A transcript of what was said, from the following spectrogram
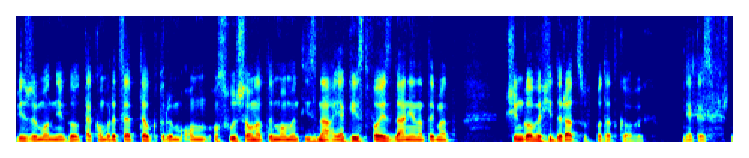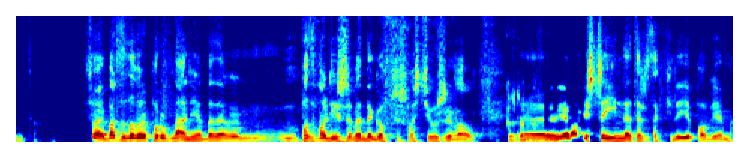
bierzemy od niego taką receptę, o którym on, on słyszał na ten moment i zna. Jakie jest Twoje zdanie na temat księgowych i doradców podatkowych? Jaka jest różnica? Słuchaj, bardzo dobre porównanie. Będę, pozwolisz, że będę go w przyszłości używał. E, ja mam jeszcze inne też, za chwilę je powiem,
